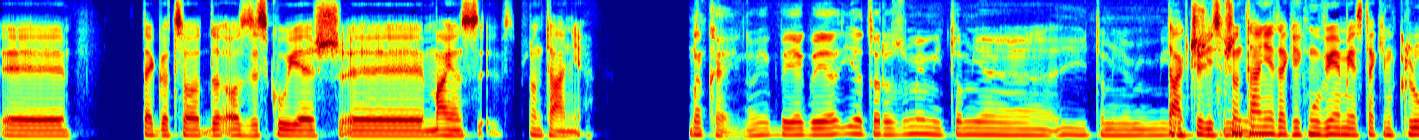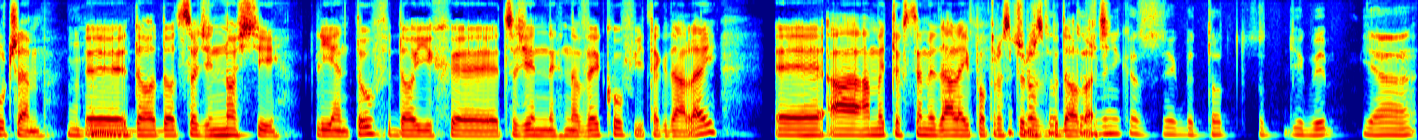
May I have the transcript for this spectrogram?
z tego, co zyskujesz mając sprzątanie. Okej, okay, no jakby, jakby ja, ja, to rozumiem i to mnie... I to mnie, mnie tak, czyli sprzątanie, tak jak mówiłem, jest takim kluczem mhm. do, do codzienności klientów, do ich codziennych nawyków i tak dalej. Y, a, a my to chcemy dalej po prostu znaczy, rozbudować. To też wynika z jakby to, co jakby ja,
